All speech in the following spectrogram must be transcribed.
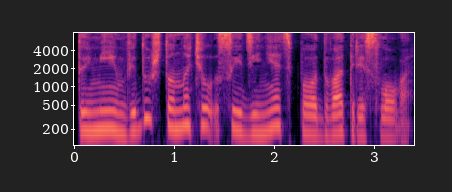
то имеем в виду, что он начал соединять по два-три слова.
